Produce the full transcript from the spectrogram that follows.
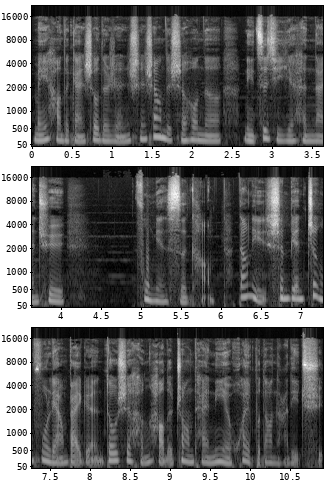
美好的感受的人身上的时候呢，你自己也很难去。负面思考，当你身边正负两百个人都是很好的状态，你也坏不到哪里去；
